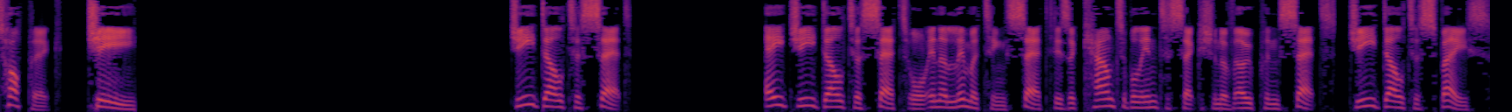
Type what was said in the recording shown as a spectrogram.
Topic. G. G delta set. A G delta set or inner limiting set is a countable intersection of open sets, G delta space.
